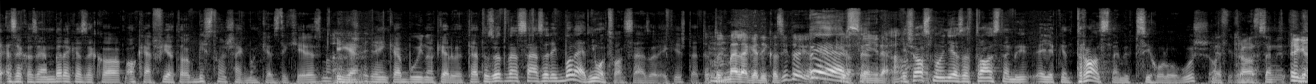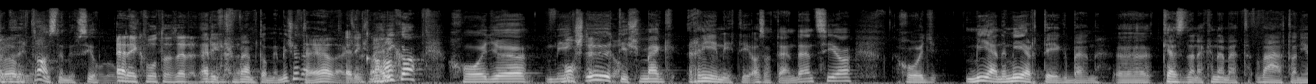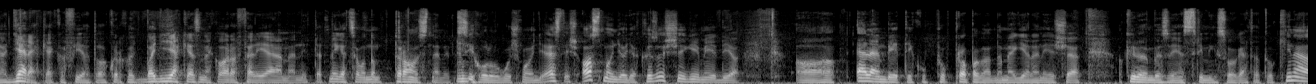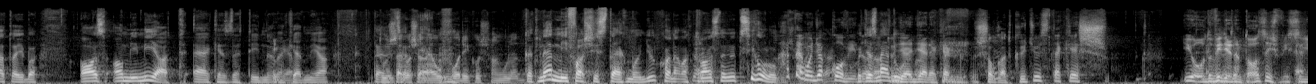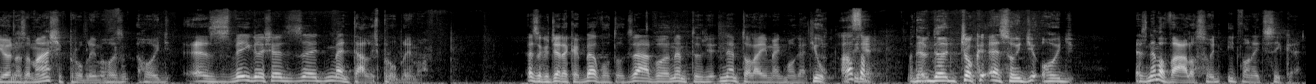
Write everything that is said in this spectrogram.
ezek az emberek, ezek a, akár fiatalok biztonságban kezdik érezni, maguk, Igen. és egyre inkább bújnak elő. Tehát az 50 ból lehet 80 is. Tehát, Tehát, hogy melegedik az idő, jönnek ki a Persze. Aha. És azt mondja ez a transznemű, egyébként transznemű pszichológus. Ez transznemű. Igen. Ez egy transznemű pszichológus. Erik volt az eredeti. Erik, neve. nem tudom én micsoda. Tényleg? Erika. Erika, hogy ö, még Most őt Erika. is megrémíti az a tendencia, hogy milyen mértékben ö, kezdenek nemet váltani a gyerekek, a fiatalkorok, vagy, vagy igyekeznek arra felé elmenni. Tehát még egyszer mondom, transznemű pszichológus mondja ezt, és azt mondja, hogy a közösségi média, a LMBTQ pro- propaganda megjelenése a különböző ilyen streaming szolgáltatók kínálataiba, az, ami miatt elkezdett így növekedni a Túlságosan euforikus hangulat. tehát nem mi fasiszták mondjuk, hanem a transznemű pszichológus. Hát nem, hogy a Covid hogy ez már ugye a gyerekek sokat kütyüztek, és Jó, de tudom, az is visszajön az a másik probléma, hogy- ez végül is ez egy mentális probléma. Ezek a gyerekek be voltak zárva, nem, tudja, nem találja meg magát. Jó, Az figyelj, de, de csak ez, hogy, hogy ez nem a válasz, hogy itt van egy szike.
